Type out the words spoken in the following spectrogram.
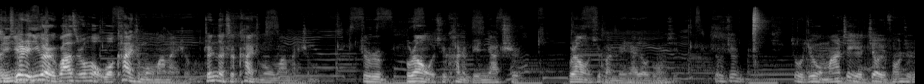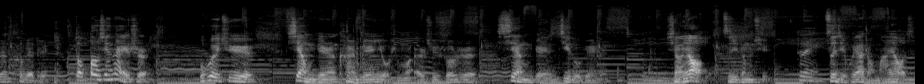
紧接着一个耳刮子之后，我看什么我妈买什么，真的是看什么我妈买什么。就是不让我去看着别人家吃，不让我去管别人家要东西，就就就我觉得我妈这个教育方式真的特别对，到到现在也是，不会去羡慕别人看着别人有什么，而去说是羡慕别人嫉妒别人，想要自己争取，对，自己回家找妈要去，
